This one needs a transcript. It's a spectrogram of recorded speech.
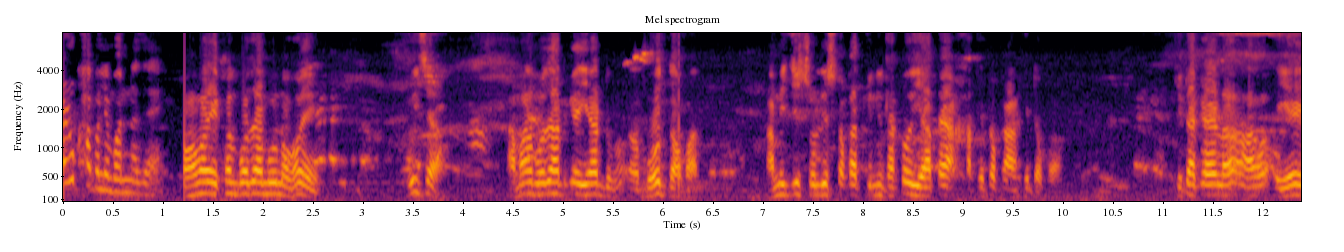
আৰু খাবলৈ মন নাযায়। আমাৰ এইখন বজাৰ মোৰ নহয় বুজিছা? আমাৰ বজাৰতকৈ ইয়াত বহুত তফাত আমি যি চল্লিছ টকাত কিনি থাকোঁ ইয়াতে ষাঠি টকা আশী টকা। তিতা কেৰেলা এই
